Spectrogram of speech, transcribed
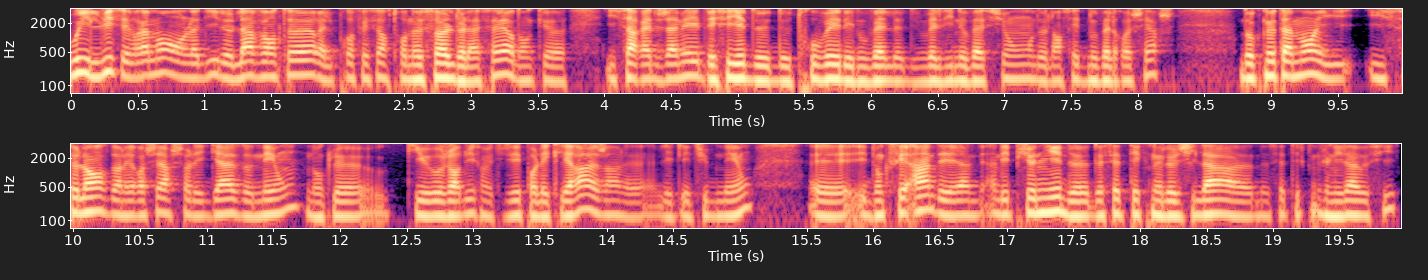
Oui, lui, c'est vraiment, on l'a dit, l'inventeur et le professeur tournesol de l'affaire. Donc, euh, il s'arrête jamais d'essayer de, trouver des nouvelles, de nouvelles innovations, de lancer de nouvelles recherches. Donc, notamment, il, se lance dans les recherches sur les gaz au néon, donc qui aujourd'hui sont utilisés pour l'éclairage, hein, le- les, tubes néon. Et, donc, c'est un des, pionniers de, cette technologie-là, de cette technologie-là aussi.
